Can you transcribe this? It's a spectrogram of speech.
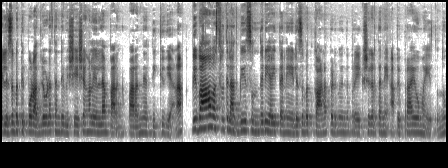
എലിസബത്ത് ഇപ്പോൾ അതിലൂടെ തന്റെ വിശേഷങ്ങളെല്ലാം പറഞ്ഞ് പറഞ്ഞെത്തിക്കുകയാണ്. വിവാഹ വസ്ത്രത്തിൽ അതിഭയ സുന്ദരിയായി തന്നെ എലിസബത്ത് കാണപ്പെടുന്നു എന്ന് പ്രേക്ഷകർ തന്നെ അഭിപ്രായവുമായി എത്തുന്നു.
